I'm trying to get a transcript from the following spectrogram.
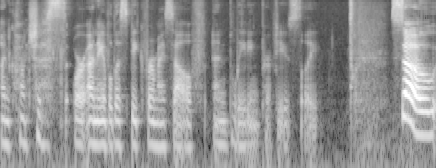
unconscious or unable to speak for myself and bleeding profusely. So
